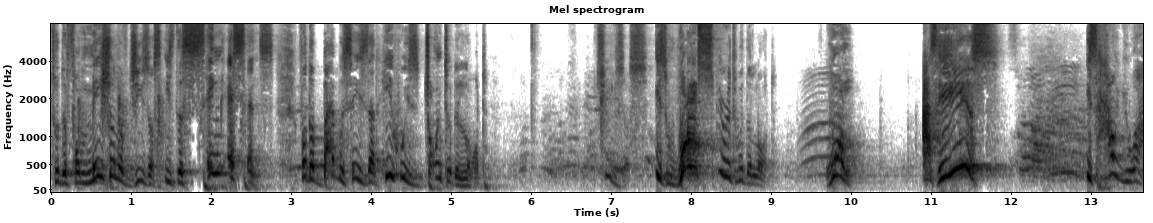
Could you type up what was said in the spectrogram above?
to the formation of Jesus is the same essence. For the Bible says that he who is joined to the Lord, Jesus, is one spirit with the Lord. One. As he is, is how you are.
